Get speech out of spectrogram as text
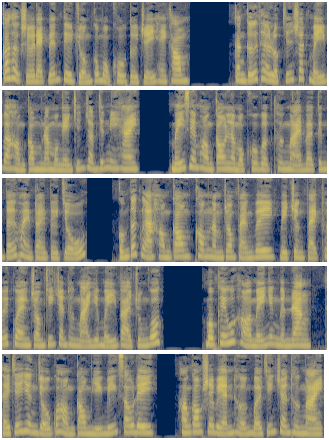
có thực sự đạt đến tiêu chuẩn của một khu tự trị hay không. Căn cứ theo luật chính sách Mỹ và Hồng Kông năm 1992, Mỹ xem Hồng Kông là một khu vực thương mại và kinh tế hoàn toàn tự chủ, cũng tức là Hồng Kông không nằm trong phạm vi bị trừng phạt thuế quan trong chiến tranh thương mại giữa Mỹ và Trung Quốc. Một khi Quốc hội Mỹ nhận định rằng thể chế dân chủ của Hồng Kông diễn biến xấu đi, Hồng Kông sẽ bị ảnh hưởng bởi chiến tranh thương mại,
